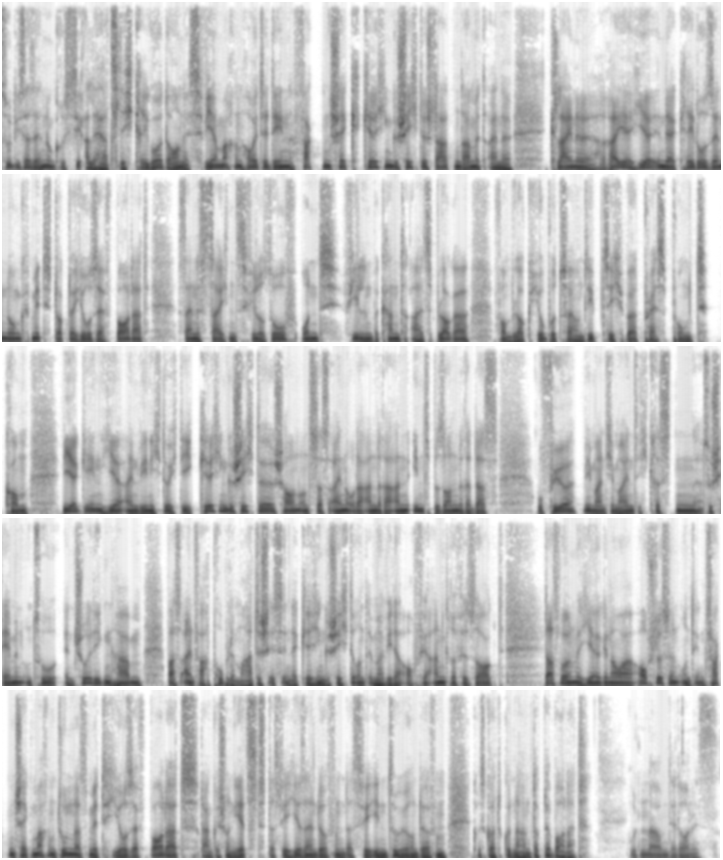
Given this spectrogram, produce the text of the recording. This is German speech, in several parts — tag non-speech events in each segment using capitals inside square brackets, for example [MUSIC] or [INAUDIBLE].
Zu dieser Sendung grüßt Sie alle herzlich Gregor Dornis. Wir machen heute den Faktencheck Kirchengeschichte, starten damit eine kleine Reihe hier in der Credo-Sendung mit Dr. Josef Bordert, seines Zeichens Philosoph und vielen bekannt als Blogger vom Blog jobo72 wordpress.com kommen. Wir gehen hier ein wenig durch die Kirchengeschichte, schauen uns das eine oder andere an, insbesondere das, wofür, wie manche meinen, sich Christen zu schämen und zu entschuldigen haben, was einfach problematisch ist in der Kirchengeschichte und immer wieder auch für Angriffe sorgt. Das wollen wir hier genauer aufschlüsseln und den Faktencheck machen, tun das mit Josef Bordert. Danke schon jetzt, dass wir hier sein dürfen, dass wir Ihnen zuhören dürfen. Grüß Gott, guten Abend, Dr. Bordert. Guten Abend, Herr Dornis.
